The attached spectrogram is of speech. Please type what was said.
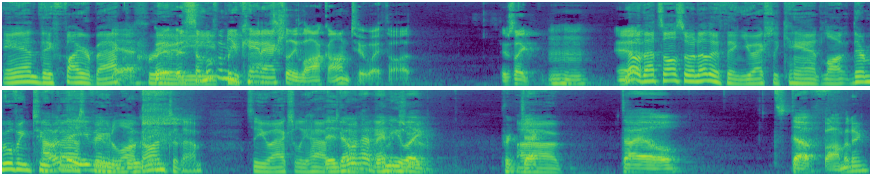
and they fire back Yeah. pretty. but some of them you pretty can't actually lock onto. I thought there's like hmm yeah. No, that's also another thing. You actually can't lock. They're moving too How fast for you to lock moving? onto them. So you actually have. To. They to don't have any like shoot. projectile Uh, stuff. vomiting,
